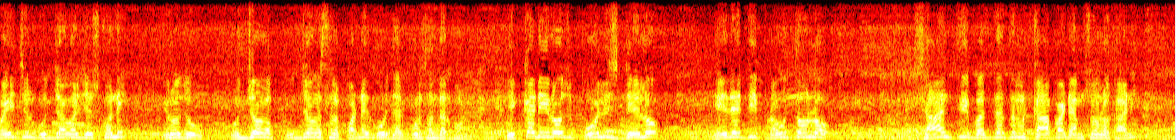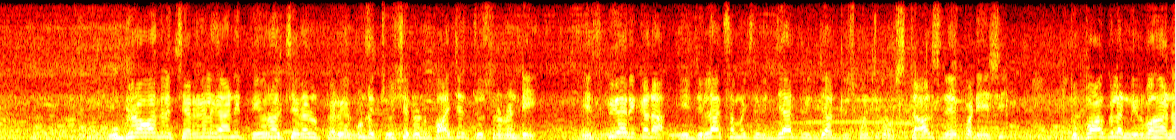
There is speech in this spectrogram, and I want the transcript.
పైచులకు ఉద్యోగాలు చేసుకొని ఈరోజు ఉద్యోగ ఉద్యోగస్తుల పండుగ కూడా జరుపుకున్న సందర్భంలో ఇక్కడ ఈరోజు పోలీస్ డేలో ఏదైతే ఈ ప్రభుత్వంలో శాంతి భద్రతలను కాపాడే అంశంలో కానీ ఉగ్రవాదుల చర్యలు కానీ తీవ్రవాద చర్యలు పెరగకుండా చూసేటువంటి బాధ్యత చూస్తున్నటువంటి ఎస్పీ గారు ఇక్కడ ఈ జిల్లాకు సంబంధించిన విద్యార్థి విద్యార్థులు తీసుకొని వచ్చి ఇక్కడ ఒక స్టాల్స్ ఏర్పాటు చేసి తుపాకుల నిర్వహణ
